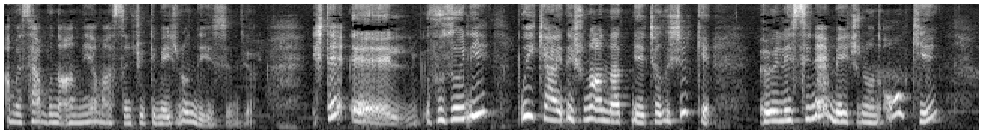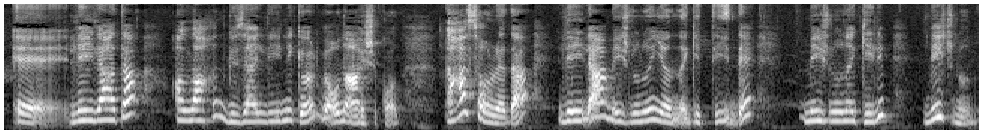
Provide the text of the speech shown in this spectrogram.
Ama sen bunu anlayamazsın çünkü Mecnun değilsin diyor. İşte e, Fuzuli bu hikayede şunu anlatmaya çalışır ki öylesine Mecnun ol ki e, Leyla'da Allah'ın güzelliğini gör ve ona aşık ol. Daha sonra da Leyla Mecnun'un yanına gittiğinde Mecnun'a gelip Mecnun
